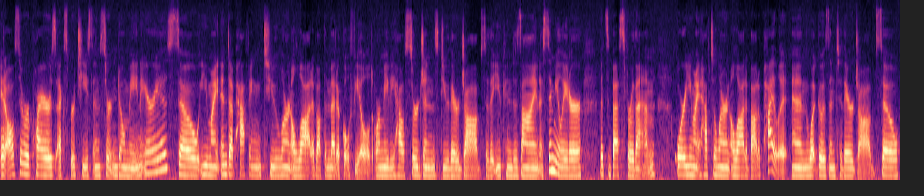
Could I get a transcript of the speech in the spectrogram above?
it also requires expertise in certain domain areas. So you might end up having to learn a lot about the medical field or maybe how surgeons do their job so that you can design a simulator that's best for them or you might have to learn a lot about a pilot and what goes into their job. So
